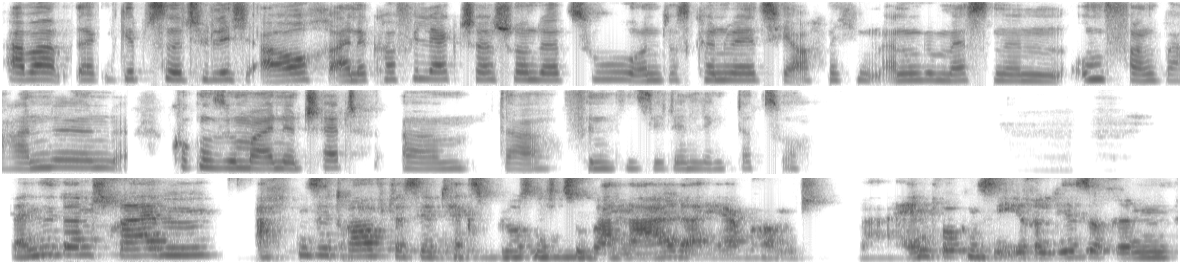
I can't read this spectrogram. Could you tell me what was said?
Aber da gibt es natürlich auch eine Coffee Lecture schon dazu und das können wir jetzt hier auch nicht in angemessenen Umfang behandeln. Gucken Sie mal in den Chat, ähm, da finden Sie den Link dazu. Wenn Sie dann schreiben, achten Sie darauf, dass Ihr Text bloß nicht zu banal daherkommt. Beeindrucken Sie Ihre Leserinnen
